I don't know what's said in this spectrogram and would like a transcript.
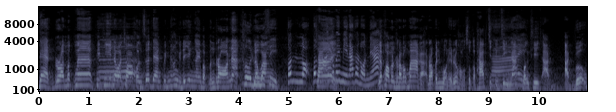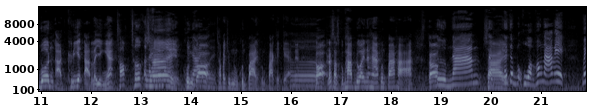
แดดร้อนมาก ๆ พี่ เออ ๆนวชคนเสื้อแดงไปนั่งอยู่ได้ยังไงแบบมันร้อนน่ะ ๆเธอดูระวัง สิ ต้นเลาะต้นไม้ใช่ ก็ไม่มีนะถนนเนี้ย แล้วพอมันร้อนมากๆอะเราเป็นห่วงในเรื่องของสุขภาพจิตใช่ จริง ๆ นะ บางทีอาจ อาจเวอร์เวิร์นอาจเครียดอาจอะไรอย่างเงี้ย ช็อกเชิกอะไรใช่ เนี่ยนะคุณไม่ก็ได้เลย ถ้าไปชุมนุมคุณป้าเนี่ยคุณป้าแก่ๆเนี่ยเออ ก็รักษาสุขภาพด้วยนะฮะคุณป้าขาก็ ดื่มน้ำใช่แต่แล้วจะห่วงห้องน้ำอีกไม่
